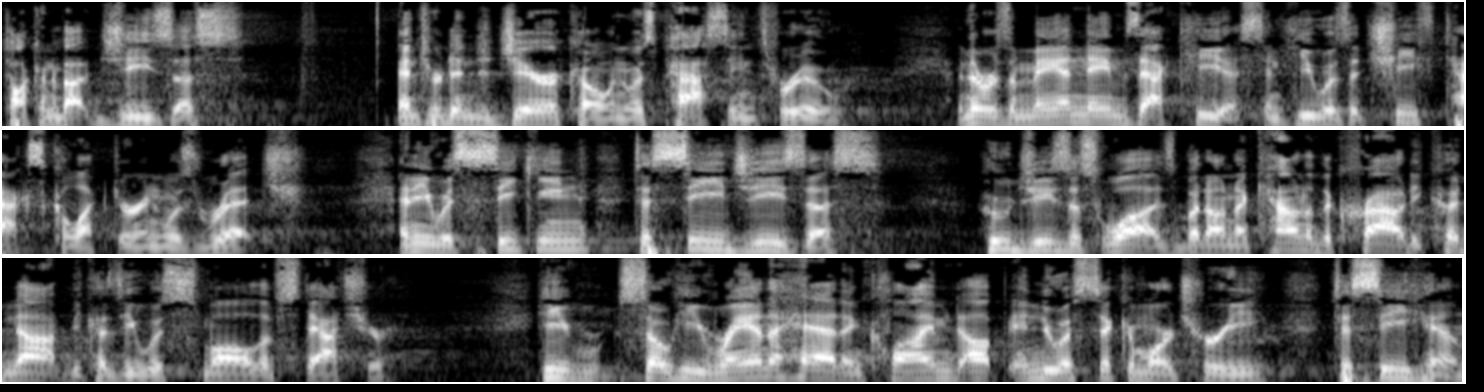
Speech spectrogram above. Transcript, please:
talking about Jesus, entered into Jericho and was passing through. And there was a man named Zacchaeus, and he was a chief tax collector and was rich. And he was seeking to see Jesus who Jesus was, but on account of the crowd, he could not because he was small of stature. He, so he ran ahead and climbed up into a sycamore tree to see him,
